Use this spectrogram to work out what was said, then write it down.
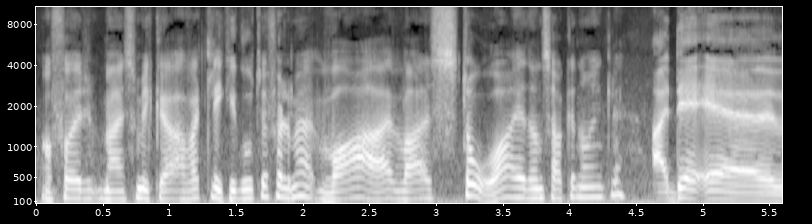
Og for meg som ikke har vært like god til å følge med, hva er, hva er ståa i den saken nå, egentlig? Nei, det er,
